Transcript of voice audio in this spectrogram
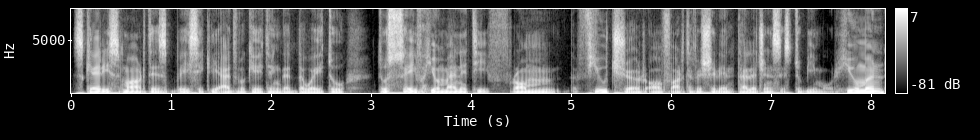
Scary Smart is basically advocating that the way to to save humanity from the future of artificial intelligence is to be more human.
